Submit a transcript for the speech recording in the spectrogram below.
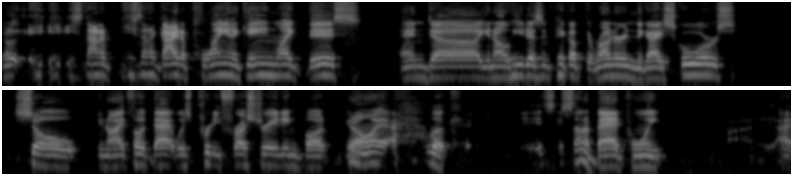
You know, he, he's not a he's not a guy to play in a game like this, and uh, you know, he doesn't pick up the runner, and the guy scores. So you know, I thought that was pretty frustrating. But you know, I, look, it's it's not a bad point. I,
